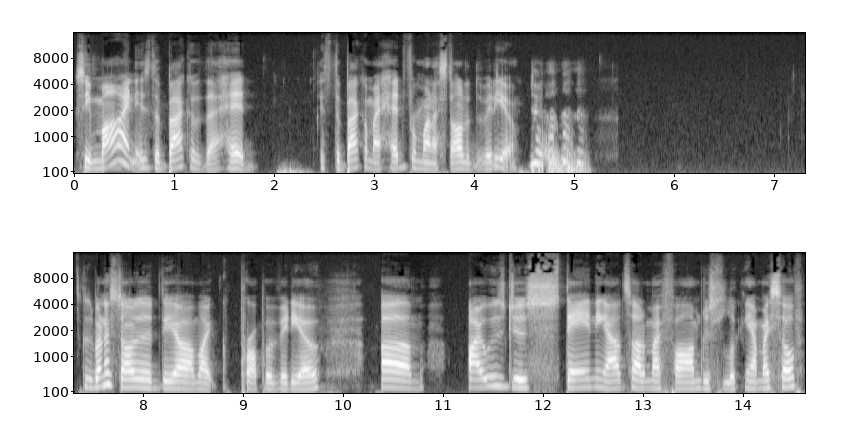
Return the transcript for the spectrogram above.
See, mine is the back of the head. It's the back of my head from when I started the video. Because when I started the um, like proper video, um, I was just standing outside of my farm, just looking at myself,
